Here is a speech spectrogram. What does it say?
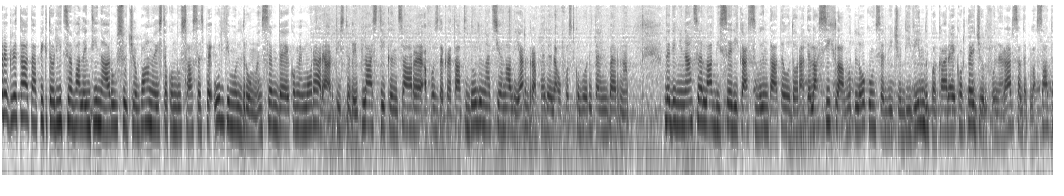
Regretata pictoriță Valentina Rusu Ciobanu este condusă astăzi pe ultimul drum. În semn de comemorare a artistului plastic în țară a fost decretat doliu național, iar drapelele au fost coborite în Berna. De dimineață, la Biserica Sfânta Teodora de la Sihla a avut loc un serviciu divin, după care cortegiul funerar s-a deplasat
